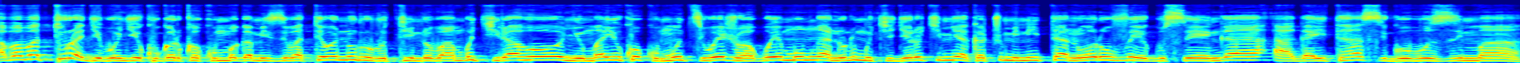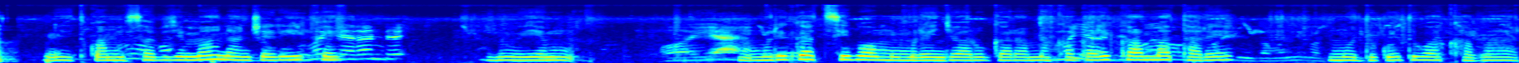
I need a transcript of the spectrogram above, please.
Aba baturage bongeye kugaruka ku mbogamizi batewe n'uru rutindo bambukiraho nyuma y'uko ku munsi w'ejo haguyemo umwana uri mu kigero cy'imyaka cumi n'itanu wari uvuye gusenga agahita hasiga ubuzima. nitwa Musabyimana Angelique. Ntuye mu- muri Gatsibo mu murenge wa Rugarama akagari ka Matare umudugudu wa Kabare.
